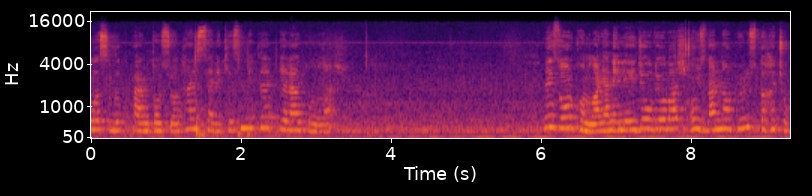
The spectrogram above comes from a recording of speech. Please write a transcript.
olasılık, permütasyon her sene kesinlikle gelen konular. Ve zor konular yani eleyici oluyorlar. O yüzden ne yapıyoruz? Daha çok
